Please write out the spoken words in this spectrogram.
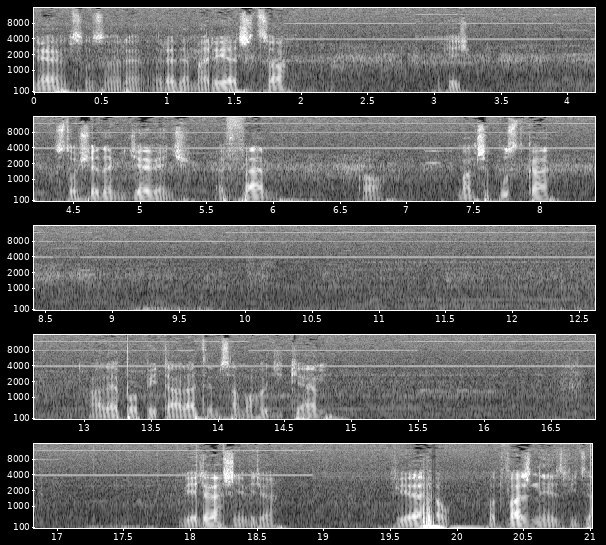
Nie wiem co za Re Rede Maria czy co? Jakieś 107 i 9 FM. O, mam przepustkę. Ale popitala tym samochodzikiem. Wiedzie? Czy nie wiedzie? Wjechał. Odważny jest, widzę.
